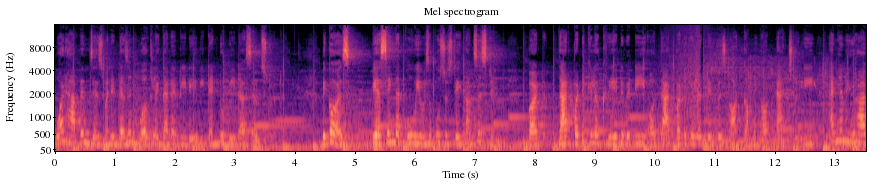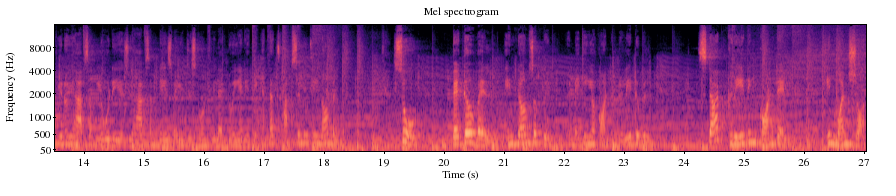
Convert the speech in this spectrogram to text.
what happens is when it doesn't work like that every day we tend to beat ourselves to it. Because we are saying that oh we were supposed to stay consistent but that particular creativity or that particular tip is not coming out naturally. And you know you have you know you have some low days you have some days where you just don't feel like doing anything and that's absolutely normal. So better well in terms of making your content relatable, start creating content in one shot,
